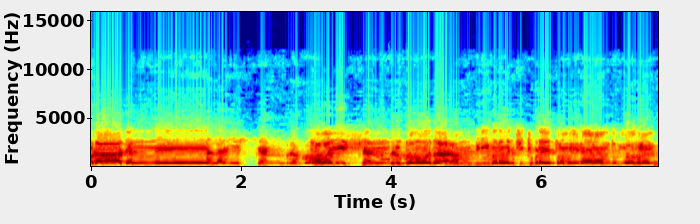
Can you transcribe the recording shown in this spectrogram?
ராஜன். பீமன வஞ்சிச்சுவிட எத்தனை மணி நானாம் துரியோகனன்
